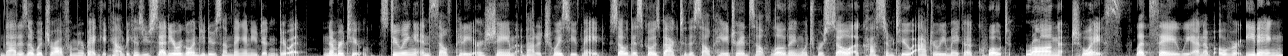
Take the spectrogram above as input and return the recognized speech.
That is a withdrawal from your bank account because you said you were going to do something and you didn't do it. Number two, stewing in self pity or shame about a choice you've made. So, this goes back to the self hatred, self loathing, which we're so accustomed to after we make a quote, wrong choice. Let's say we end up overeating,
